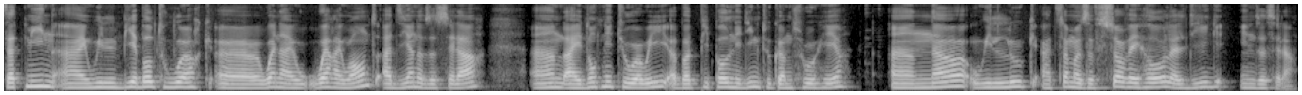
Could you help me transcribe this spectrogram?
That means I will be able to work uh, when I, where I want at the end of the cellar and I don't need to worry about people needing to come through here. And now we'll look at some of the survey hole I'll dig in the cellar.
